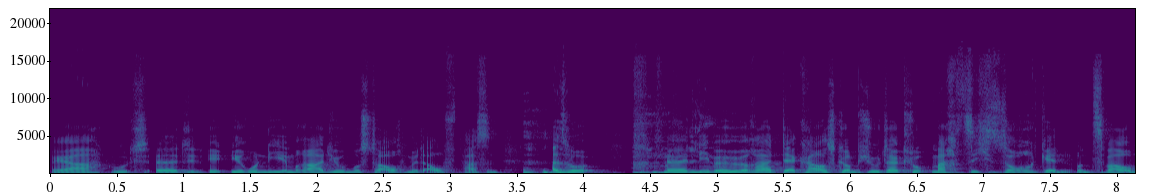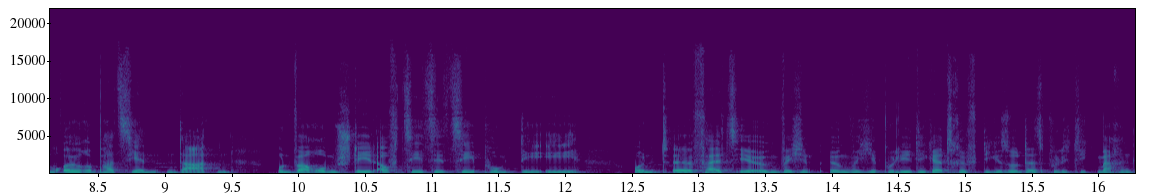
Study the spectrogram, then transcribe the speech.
Ja, gut. Äh, die Ironie im Radio musst du auch mit aufpassen. Also, äh, liebe Hörer, der Chaos Computer Club macht sich Sorgen. Und zwar um eure Patientendaten. Und warum steht auf ccc.de. Und äh, falls ihr irgendwelche, irgendwelche Politiker trifft, die Gesundheitspolitik machen,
